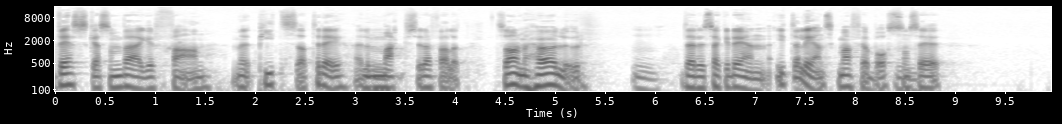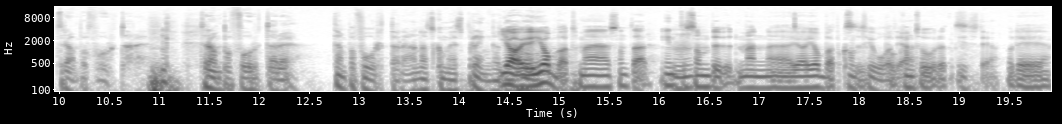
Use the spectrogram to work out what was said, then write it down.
väska som väger fan. Med pizza till dig, eller Mm. Max i det här fallet. Så har de en hörlur. Mm. Där det säkert är en italiensk maffiaboss som säger Trampa fortare, trampa fortare. Tampa fortare, annars kommer jag spränga dig. Jag har ju jobbat med sånt där. Inte Mm. som bud, men eh, jag har jobbat på ja. På kontoret. Just det. Och det,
